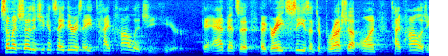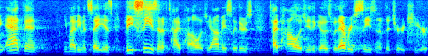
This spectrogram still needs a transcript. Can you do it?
So much so that you can say there is a typology here. Okay, Advent's a, a great season to brush up on typology. Advent, you might even say, is the season of typology. Obviously, there's typology that goes with every season of the church year.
